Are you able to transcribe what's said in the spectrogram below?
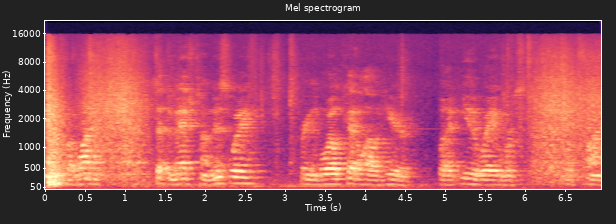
if I wanted, set the mash tun this way, bring the boil kettle out here. But either way, it works, works fine.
